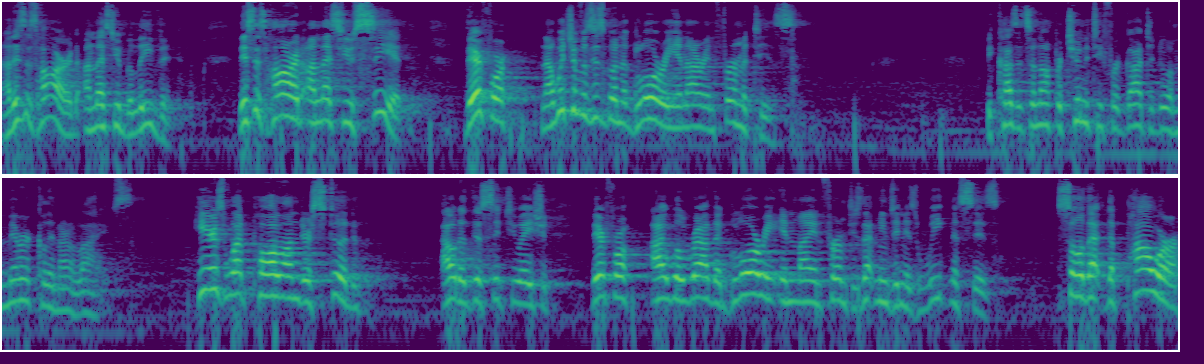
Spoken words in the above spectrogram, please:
Now, this is hard unless you believe it. This is hard unless you see it. Therefore, now which of us is going to glory in our infirmities? Because it's an opportunity for God to do a miracle in our lives. Here's what Paul understood out of this situation. Therefore, I will rather glory in my infirmities. That means in his weaknesses, so that the power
